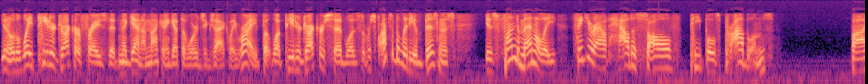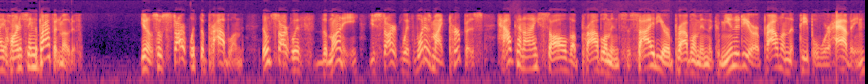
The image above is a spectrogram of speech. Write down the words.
you know, the way Peter Drucker phrased it, and again, I'm not going to get the words exactly right, but what Peter Drucker said was the responsibility of business is fundamentally figure out how to solve people's problems by harnessing the profit motive. You know, so start with the problem don't start with the money. You start with what is my purpose? How can I solve a problem in society or a problem in the community or a problem that people were having?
